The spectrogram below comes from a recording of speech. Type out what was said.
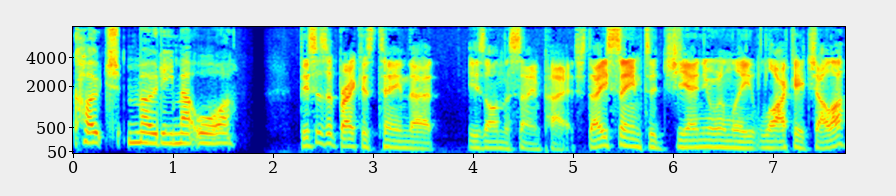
Coach Modi Maor? This is a Breakers team that is on the same page. They seem to genuinely like each other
